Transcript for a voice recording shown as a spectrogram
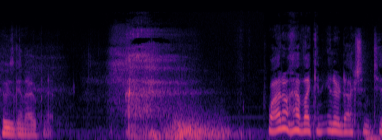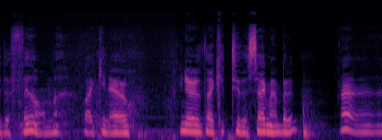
Who's going to open it? Well, I don't have like an introduction to the film, like you know, you know, like to the segment, but it, uh,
